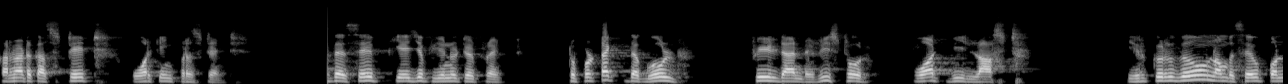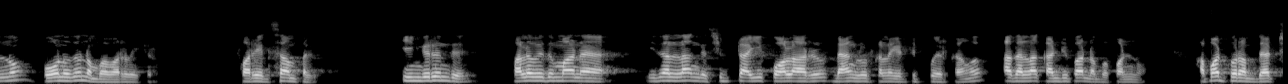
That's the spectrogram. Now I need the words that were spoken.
Karnataka state working president the safe KGF united front to protect the gold field and restore what we lost இருக்கிறதும் நம்ம சேவ் பண்ணோம் போனதும் நம்ம வர வைக்கிறோம் ஃபார் எக்ஸாம்பிள் இங்கிருந்து பல விதமான இதெல்லாம் இங்கே ஷிஃப்ட் ஆகி கோலாறு பெங்களூருக்கெல்லாம் எடுத்துகிட்டு போயிருக்காங்க. அதெல்லாம் கண்டிப்பாக நம்ம பண்ணோம் அப்பார்ட் ஃப்ரம் தட்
